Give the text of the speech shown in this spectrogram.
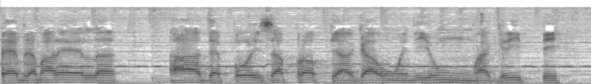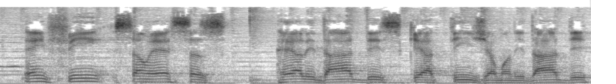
febre amarela, a depois a própria H1N1, a gripe, enfim, são essas realidades que atingem a humanidade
